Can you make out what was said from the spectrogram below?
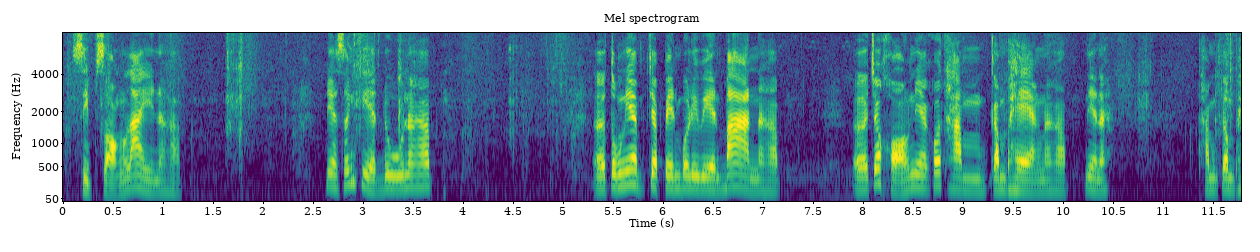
12 ไร่นะครับ เนี่ยสังเกตดูนะครับเออตรงเนี้ยจะเป็นบริเวณบ้านนะครับเออเจ้าของเนี่ยก็ทำกำแพงนะครับ เนี่ยนะทำกำแพ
